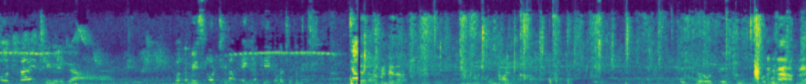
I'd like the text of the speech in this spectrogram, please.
কোথায় ছিলে যা? কত মিস করছিলাম। এগুলো কি করেছ তুমি? আপনার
